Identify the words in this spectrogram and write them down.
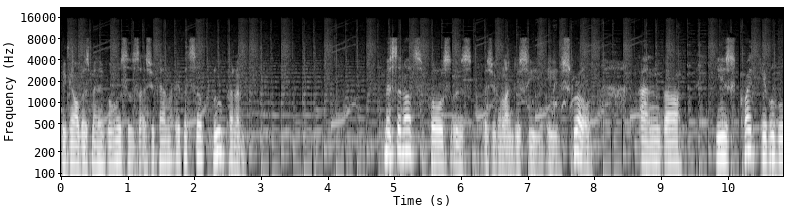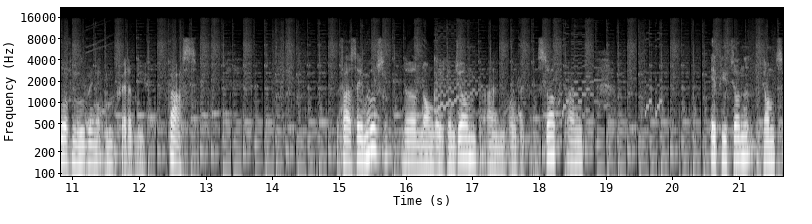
picking up as many bonuses as you can if it's a blue pennant. Mr. Nutz, of course, is, as you can likely see, a squirrel, and uh, he is quite capable of moving incredibly fast. Faster he moves, the longer he can jump and all that kind of stuff. And if he jumps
